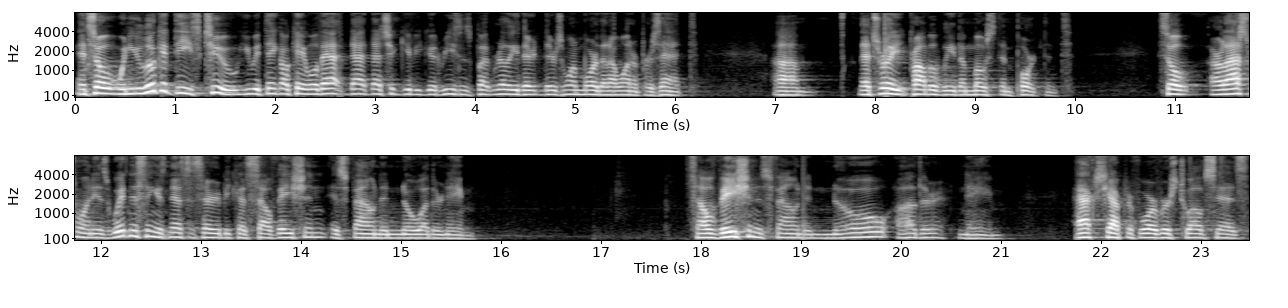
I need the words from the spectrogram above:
And so when you look at these two, you would think, okay, well, that, that, that should give you good reasons, but really there, there's one more that I want to present. Um, that's really probably the most important. So our last one is witnessing is necessary because salvation is found in no other name. Salvation is found in no other name. Acts chapter 4, verse 12 says,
